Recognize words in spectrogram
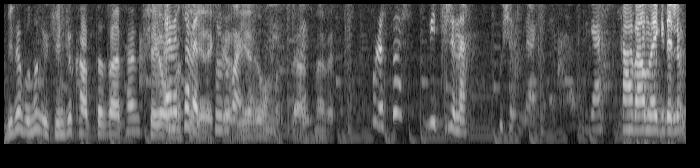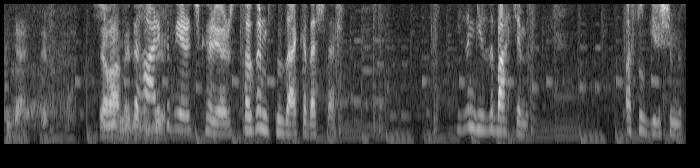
Bir de bunun üçüncü katta zaten şey olması Evet, evet, gerekiyor. store'u var Yeri olması lazım evet. burası vitrini. Bu şekilde arkadaşlar. Hadi gel kahve almaya gidelim. Hadi gel gidelim. Şimdi Devam sizi edelim, harika bir yere çıkarıyoruz. Hazır mısınız arkadaşlar? Bizim gizli bahçemiz. Asıl girişimiz.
